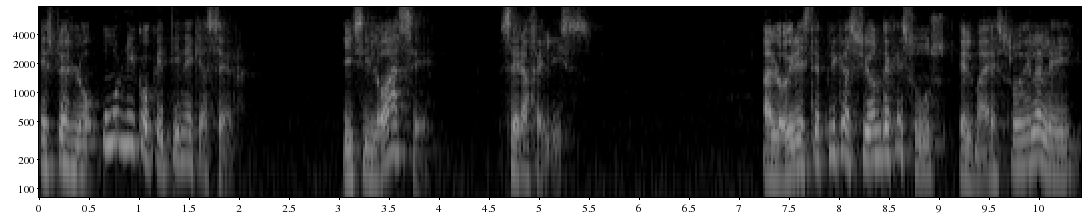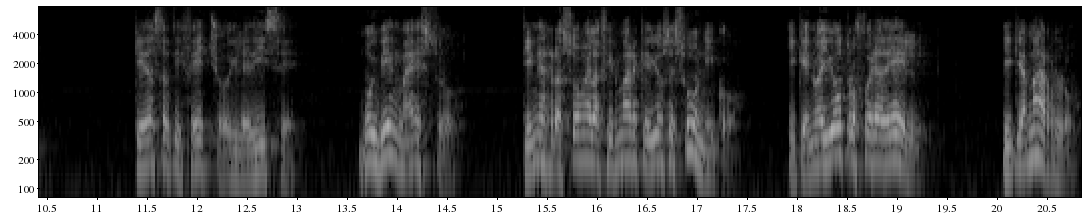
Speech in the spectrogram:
esto es lo único que tiene que hacer y si lo hace, será feliz. Al oír esta explicación de Jesús, el maestro de la ley queda satisfecho y le dice, Muy bien, maestro, tienes razón al afirmar que Dios es único y que no hay otro fuera de Él, y que amarlo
